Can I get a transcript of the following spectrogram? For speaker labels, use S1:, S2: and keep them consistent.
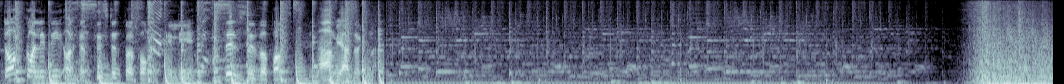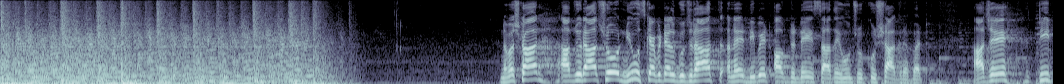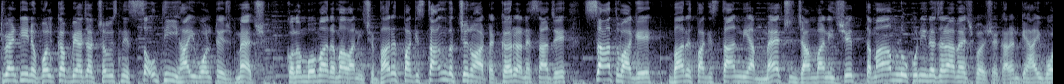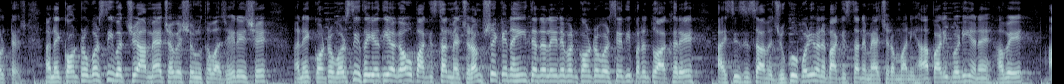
S1: Top quality और consistent performance के लिए सिर्फ सिल्वर पंप नाम याद रखना
S2: નમસ્કાર આપ જોઈ રહ્યા છો ન્યૂઝ કેપિટલ ગુજરાત અને ડિબેટ ઓફ ધ ડે સાથે હું છું કુશાગ્ર ભટ્ટ આજે ટી ટ્વેન્ટી અને વર્લ્ડ કપ બે હજાર ચોવીસની સૌથી હાઈ વોલ્ટેજ મેચ કોલંબોમાં રમાવાની છે. ભારત પાકિસ્તાન વચ્ચેનો આ ટક્કર અને સાંજે સાત વાગે ભારત પાકિસ્તાનની આ મેચ જામવાની છે. તમામ લોકોની નજર આ મેચ પર છે, કારણ કે હાઈ વોલ્ટેજ અને કોન્ટ્રોવર્સી વચ્ચે આ મેચ હવે શરૂ થવા જઈ રહી છે. અને કોન્ટ્રોવર્સી થઈ હતી અગાઉ પાકિસ્તાન મેચ રમશે કે નહીં તેને લઈને પણ કોન્ટ્રોવર્સી હતી, પરંતુ આખરે આઈસીસી સામે ઝૂકવું પડ્યું અને પાકિસ્તાને મેચ રમવાની હા પાડી પડી અને હવે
